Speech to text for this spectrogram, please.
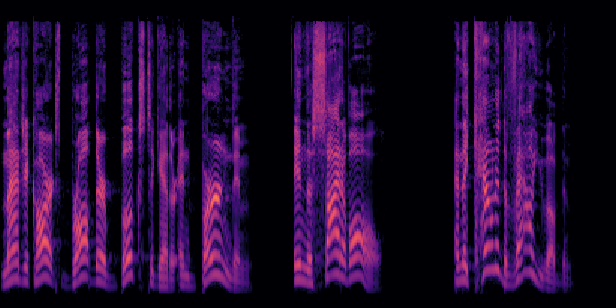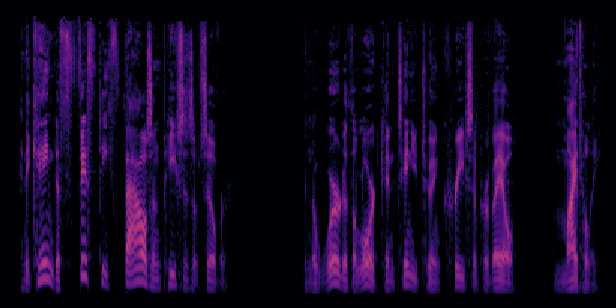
magic arts brought their books together and burned them in the sight of all. And they counted the value of them. And it came to 50,000 pieces of silver. And the word of the Lord continued to increase and prevail mightily.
